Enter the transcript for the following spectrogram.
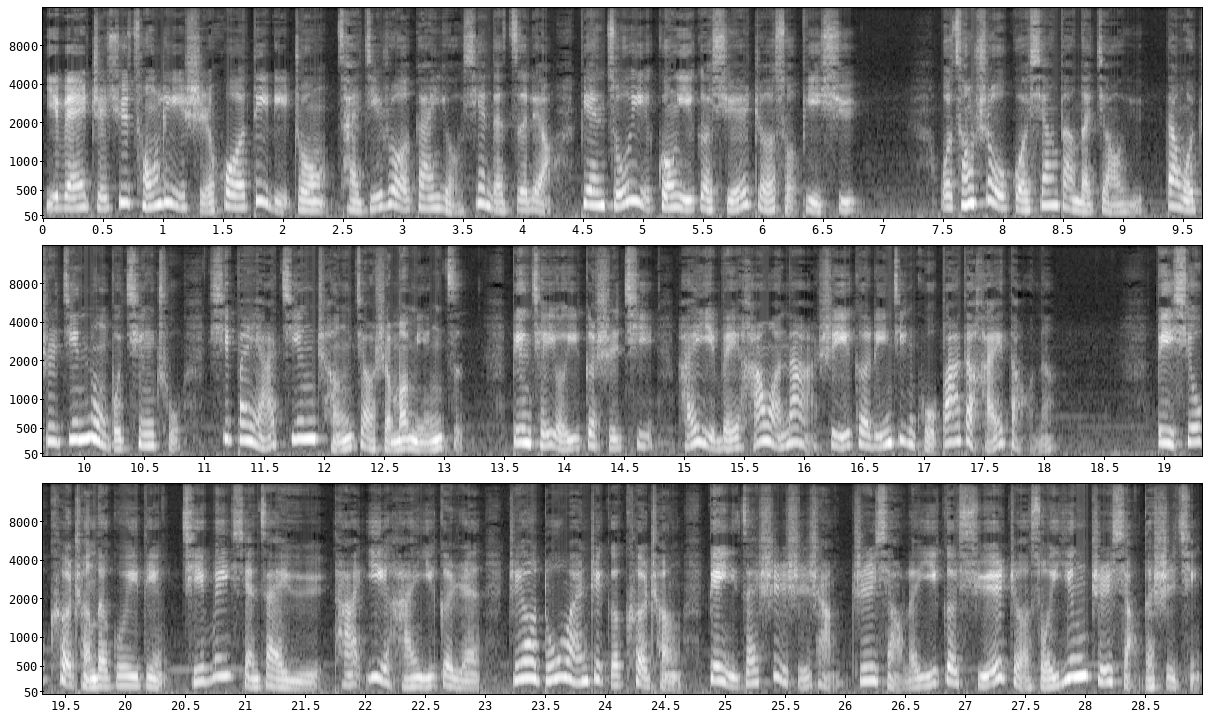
以为只需从历史或地理中采集若干有限的资料，便足以供一个学者所必须。我曾受过相当的教育，但我至今弄不清楚西班牙京城叫什么名字，并且有一个时期还以为哈瓦那是一个临近古巴的海岛呢。必修课程的规定，其危险在于它意含一个人只要读完这个课程，便已在事实上知晓了一个学者所应知晓的事情。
